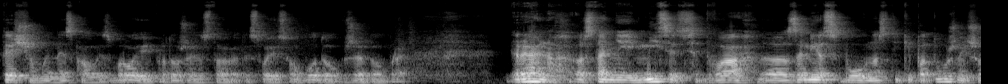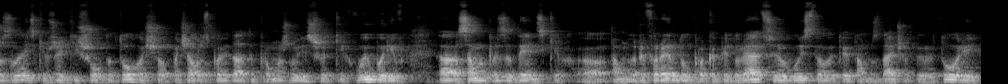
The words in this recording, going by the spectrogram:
те, що ми не склали зброю і продовжуємо відстоювати свою свободу, вже добре. Реально, останній місяць-два е, заміс був настільки потужний, що Зеленський вже дійшов до того, що почав розповідати про можливість швидких виборів, е, саме президентських, е, там референдум про капітуляцію виставити, там здачу територій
